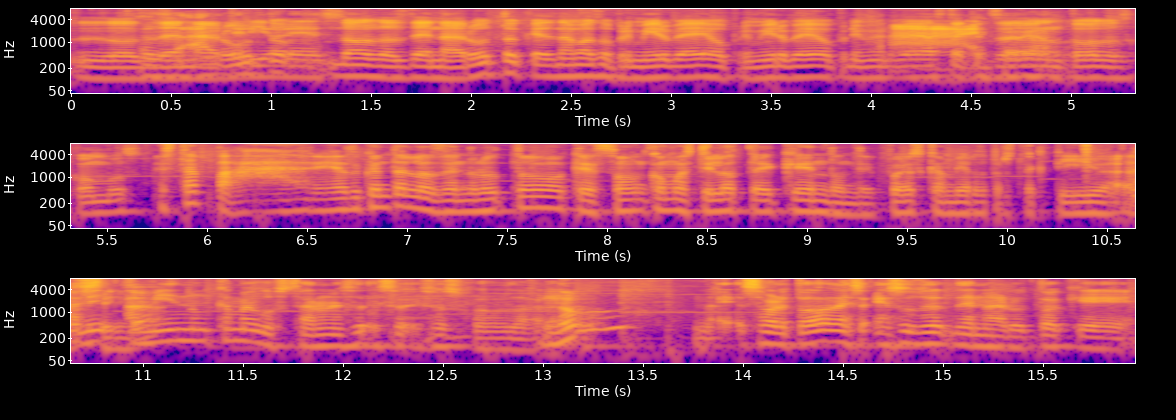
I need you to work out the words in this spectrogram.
los, Los de Naruto, anteriores. no, los de Naruto que es nada más oprimir B, oprimir B, oprimir B hasta que te salgan todos los combos. Está padre. Haz de cuenta los de Naruto que son como estilo Tekken, donde puedes cambiar de perspectiva. A mí, sí. a mí nunca me gustaron esos, esos, esos juegos, la verdad. ¿No? Sobre todo es- esos de Naruto que...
